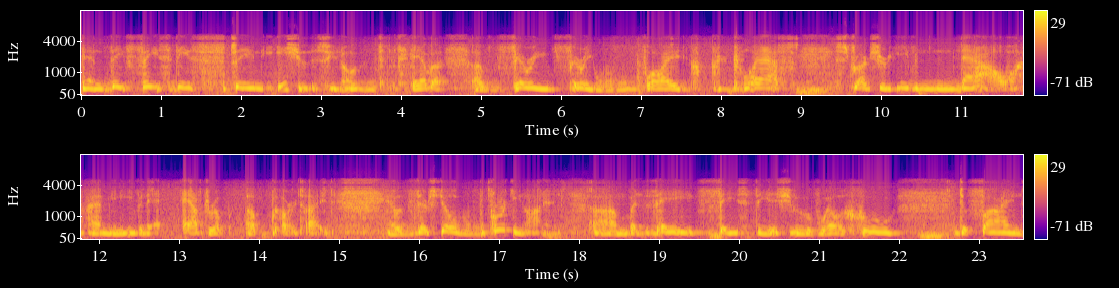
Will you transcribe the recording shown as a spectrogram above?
and they face these same issues. You know, have a, a very, very wide class structure even now. I mean, even after apartheid, you know, they're still working on it. Um, but they face the issue of well, who defines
